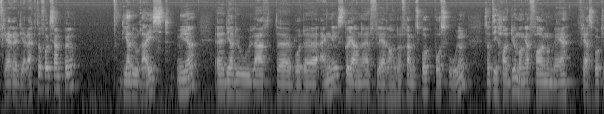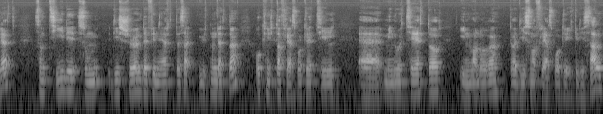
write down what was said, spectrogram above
flere dialekter, f.eks. De hadde jo reist mye. Eh, de hadde jo lært eh, både engelsk og gjerne flere andre fremmedspråk på skolen. Så de hadde jo mange erfaringer med flerspråklighet, samtidig som de sjøl definerte seg utenom dette og knytta flerspråklighet til eh, minoriteter, innvandrere. Det var de som var flerspråklige, ikke de selv.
